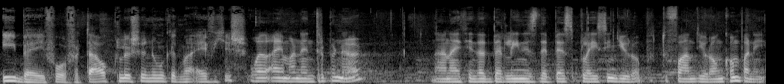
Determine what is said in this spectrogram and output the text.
eBay voor vertaalklussen, noem ik het maar eventjes. Well, I'm an entrepreneur, and I think that Berlin is the best place in Europe to fund your own company.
